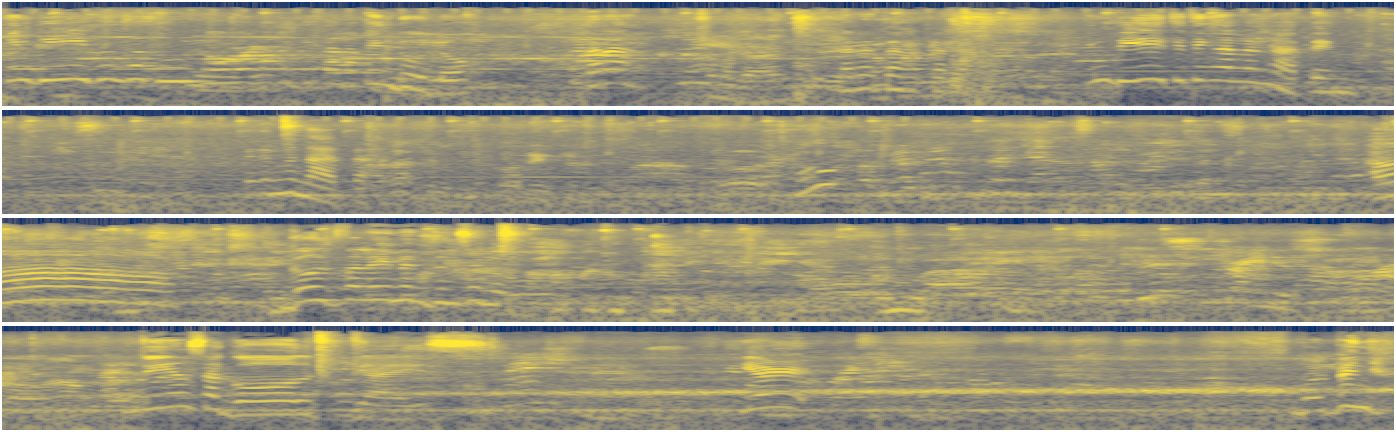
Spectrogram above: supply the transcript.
Hindi, doon sa dulo. Makikita natin dulo. Tara. Tara, tara, tara. Hindi, titingnan lang natin. Tignan mo nata. Oh. Ah, gold pala yung nandun sa loob. Ito yung sa gold, guys. Your... Ballpen niya.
